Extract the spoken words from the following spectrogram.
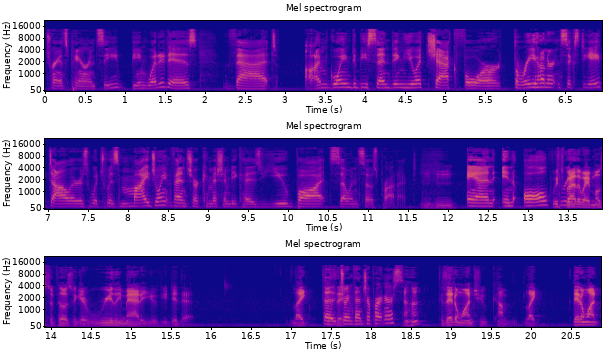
transparency being what it is, that I'm going to be sending you a check for $368, which was my joint venture commission because you bought so and so's product. And in all Which, three, by the way, most affiliates would get really mad at you if you did that. Like the joint venture partners? Uh huh. Because they don't want you come. Like they don't want.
